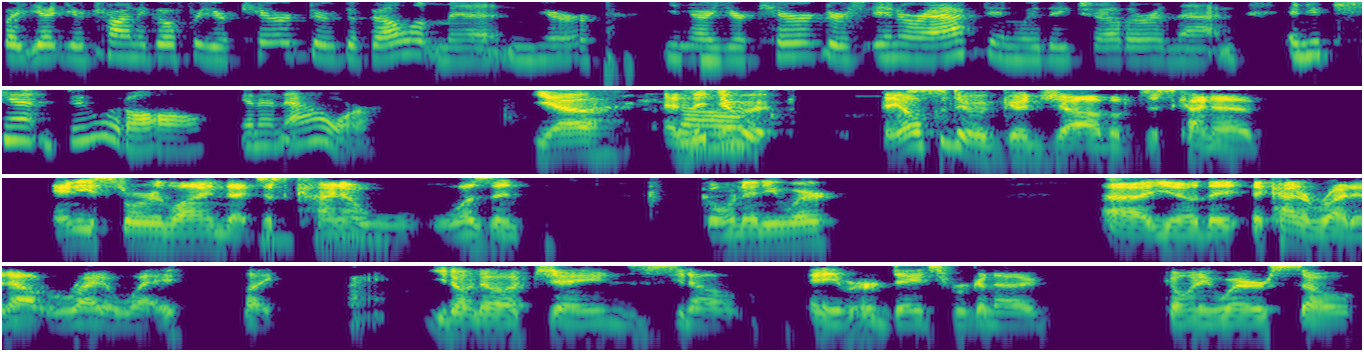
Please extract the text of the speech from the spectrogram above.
but yet you're trying to go for your character development and your you know your characters interacting with each other and that and, and you can't do it all in an hour yeah, and they do it. They also do a good job of just kind of any storyline that just kind of wasn't going anywhere. Uh, you know, they they kind of write it out right away. Like, Right. you don't know if Jane's, you know, any of her dates were gonna go anywhere. So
